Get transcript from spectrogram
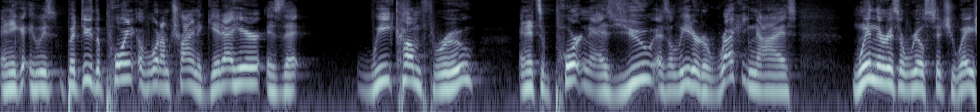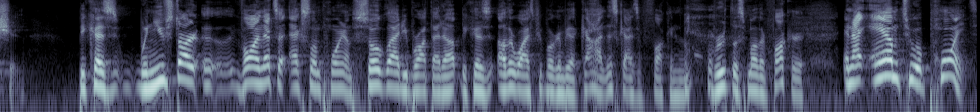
and he, he was. But dude, the point of what I'm trying to get at here is that we come through, and it's important as you as a leader to recognize when there is a real situation. Because when you start, uh, Vaughn, that's an excellent point. I'm so glad you brought that up because otherwise people are to be like, God, this guy's a fucking ruthless motherfucker. And I am to a point,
